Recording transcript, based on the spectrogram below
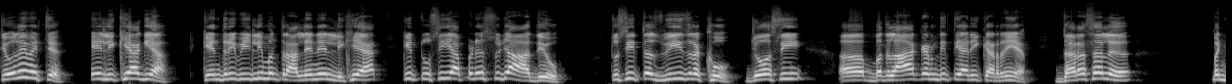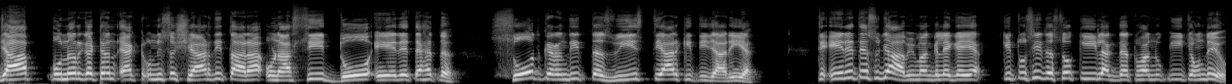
ਤੇ ਉਹਦੇ ਵਿੱਚ ਇਹ ਲਿਖਿਆ ਗਿਆ, ਕੇਂਦਰੀ ਬਿਜਲੀ ਮੰਤਰਾਲੇ ਨੇ ਲਿਖਿਆ ਕਿ ਤੁਸੀਂ ਆਪਣੇ ਸੁਝਾਅ ਦਿਓ, ਤੁਸੀਂ ਤਜਵੀਜ਼ ਰੱਖੋ ਜੋ ਅਸੀਂ ਬਦਲਾਅ ਕਰਨ ਦੀ ਤਿਆਰੀ ਕਰ ਰਹੇ ਹਾਂ। ਦਰਅਸਲ, ਪੰਜਾਬ ਪੁਨਰਗਠਨ ਐਕਟ 1966 ਦੀ ਧਾਰਾ 79 2 ਏ ਦੇ ਤਹਿਤ ਸੋਧ ਕਰਨ ਦੀ ਤਜਵੀਜ਼ ਤਿਆਰ ਕੀਤੀ ਜਾ ਰਹੀ ਹੈ। ਤੇ ਇਹਦੇ ਤੇ ਸੁਝਾਅ ਵੀ ਮੰਗ ਲਏ ਗਏ ਆ ਕਿ ਤੁਸੀਂ ਦੱਸੋ ਕੀ ਲੱਗਦਾ ਤੁਹਾਨੂੰ ਕੀ ਚਾਹੁੰਦੇ ਹੋ?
